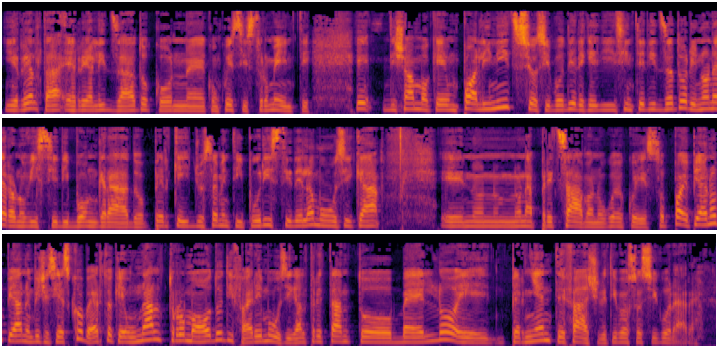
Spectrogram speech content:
in realtà è realizzato con, eh, con questi strumenti. E diciamo che un po' all'inizio si può dire che i sintetizzatori non erano visti di buon grado, perché giustamente i puristi della musica eh, non, non apprezzavano que- questo. Poi piano piano invece si è scoperto che è un altro modo di fare musica, altrettanto bello e per niente facile, ti posso assicurare.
